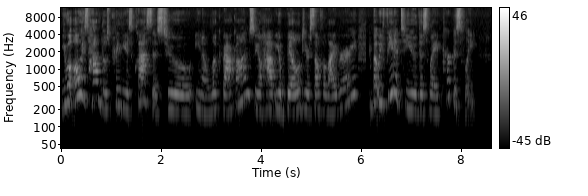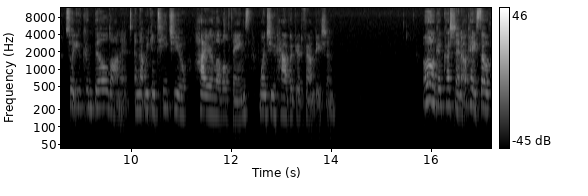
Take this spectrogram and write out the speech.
You will always have those previous classes to, you know, look back on. So you'll have you'll build yourself a library, but we feed it to you this way purposefully so you can build on it and that we can teach you higher level things once you have a good foundation. Oh, good question. Okay, so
